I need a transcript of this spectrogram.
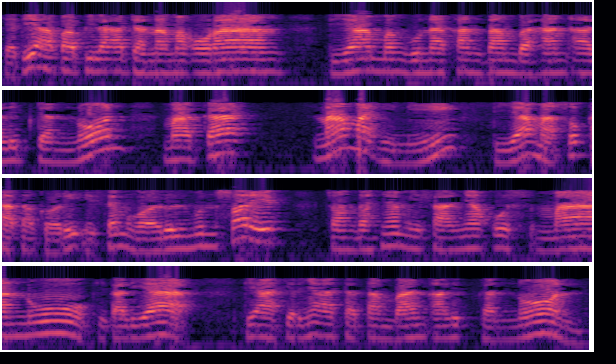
Jadi apabila ada nama orang, dia menggunakan tambahan alif dan nun, maka nama ini dia masuk kategori isim ghairul munsharif. Contohnya misalnya Usmanu, kita lihat di akhirnya ada tambahan alif dan nun,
